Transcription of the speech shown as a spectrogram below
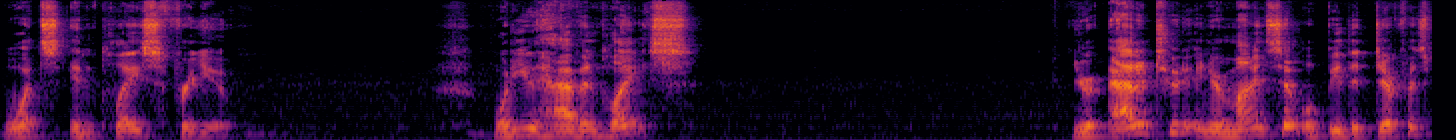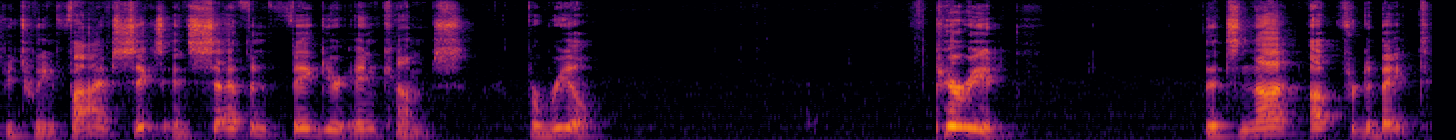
what's in place for you? What do you have in place? Your attitude and your mindset will be the difference between five, six, and seven figure incomes. For real. Period. That's not up for debate.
